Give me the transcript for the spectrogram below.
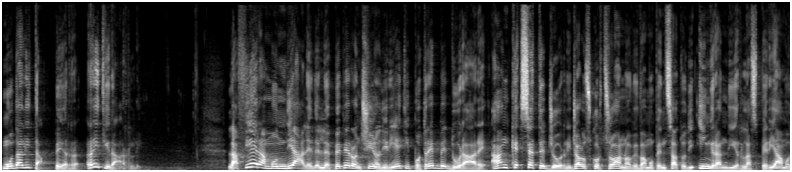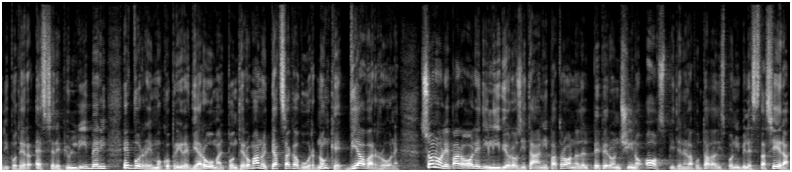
modalità per ritirarli. La fiera mondiale del peperoncino di Rieti potrebbe durare anche sette giorni. Già lo scorso anno avevamo pensato di ingrandirla, speriamo di poter essere più liberi e vorremmo coprire via Roma, il Ponte Romano e Piazza Cavour, nonché via Varrone. Sono le parole di Livio Rositani, patron del peperoncino, ospite nella puntata disponibile stasera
